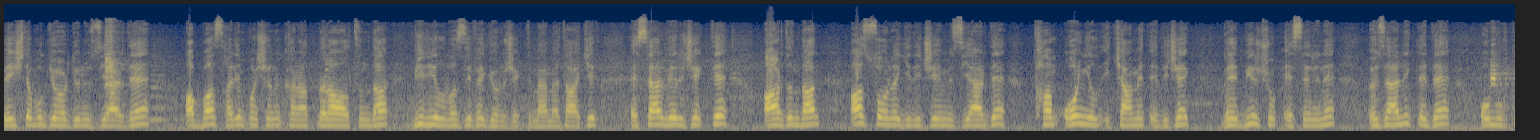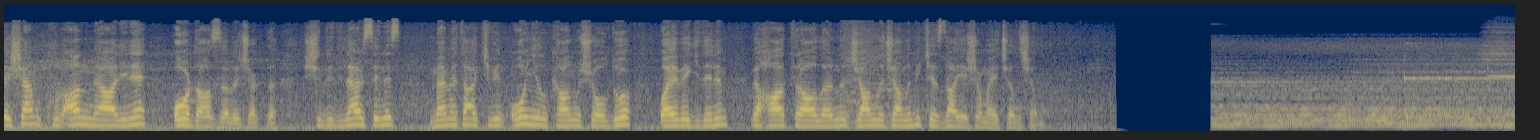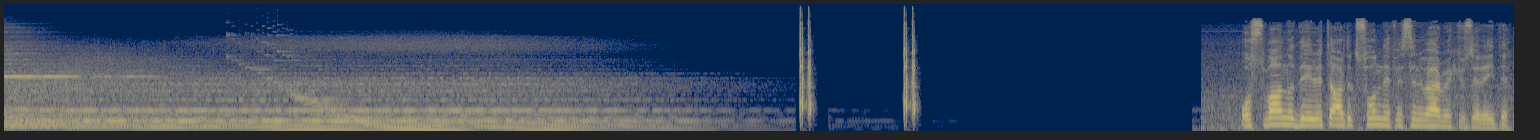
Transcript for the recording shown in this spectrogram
Ve işte bu gördüğünüz yerde Abbas Halim Paşa'nın kanatları altında bir yıl vazife görecekti Mehmet Akif. Eser verecekti. Ardından az sonra gideceğimiz yerde tam 10 yıl ikamet edecek ve birçok eserini özellikle de o muhteşem Kur'an mealini orada hazırlayacaktı. Şimdi dilerseniz Mehmet Akif'in 10 yıl kalmış olduğu o eve gidelim ve hatıralarını canlı canlı bir kez daha yaşamaya çalışalım. Osmanlı Devleti artık son nefesini vermek üzereydi.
